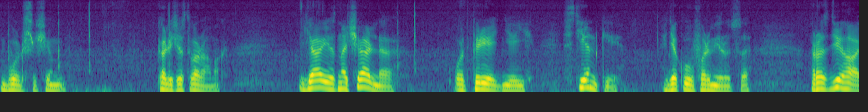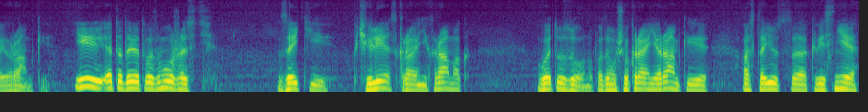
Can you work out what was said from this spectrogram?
больше, чем количество рамок. Я изначально от передней стенки, где клуб формируется, раздвигаю рамки. И это дает возможность зайти пчеле с крайних рамок в эту зону, потому что крайние рамки остаются к весне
